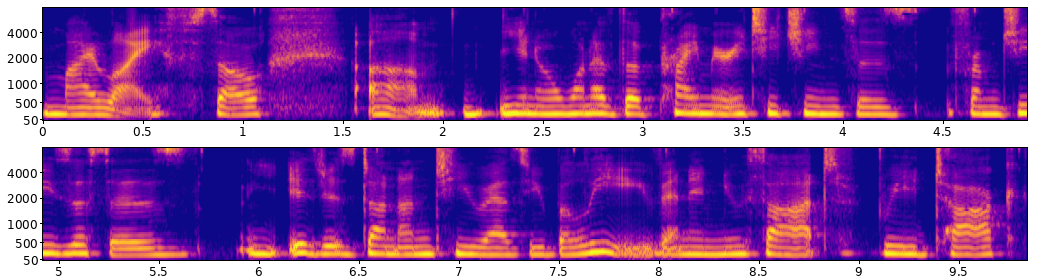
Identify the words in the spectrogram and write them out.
my life. So, um, you know, one of the primary teachings is from Jesus is it is done unto you as you believe. And in New Thought, we talk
